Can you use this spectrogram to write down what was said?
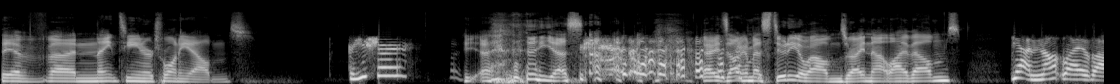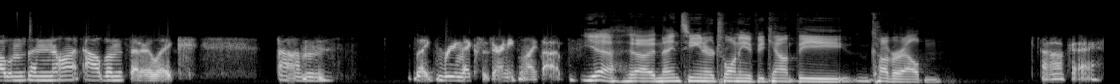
They have uh, 19 or 20 albums. Are you sure? Yeah. yes. Are you talking about studio albums, right? Not live albums? Yeah, not live albums and not albums that are like um like remixes or anything like that. Yeah, uh, 19 or 20 if you count the cover album. Okay.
